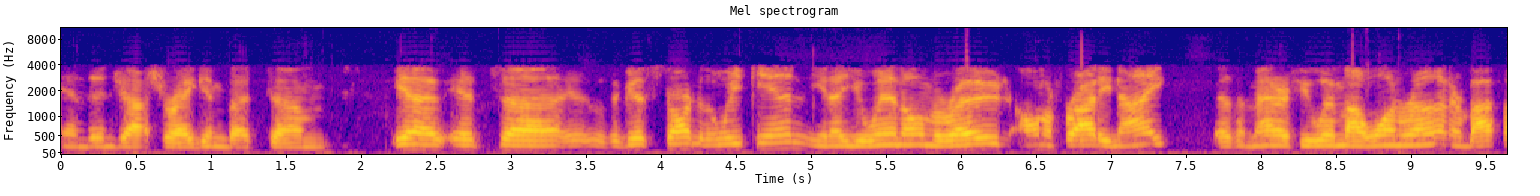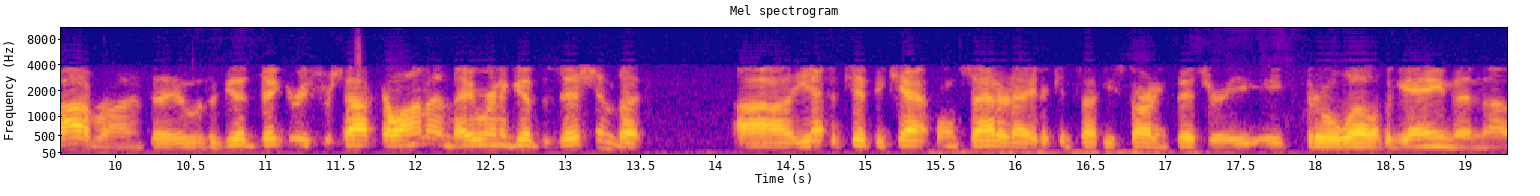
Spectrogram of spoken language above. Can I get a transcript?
and then Josh Reagan, but. um you know, it's uh, it was a good start to the weekend. You know, you win on the road on a Friday night doesn't matter if you win by one run or by five runs. It was a good victory for South Carolina, and they were in a good position. But uh, you have to tip your cap on Saturday to Kentucky's starting pitcher. He, he threw a well of a game, and uh,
